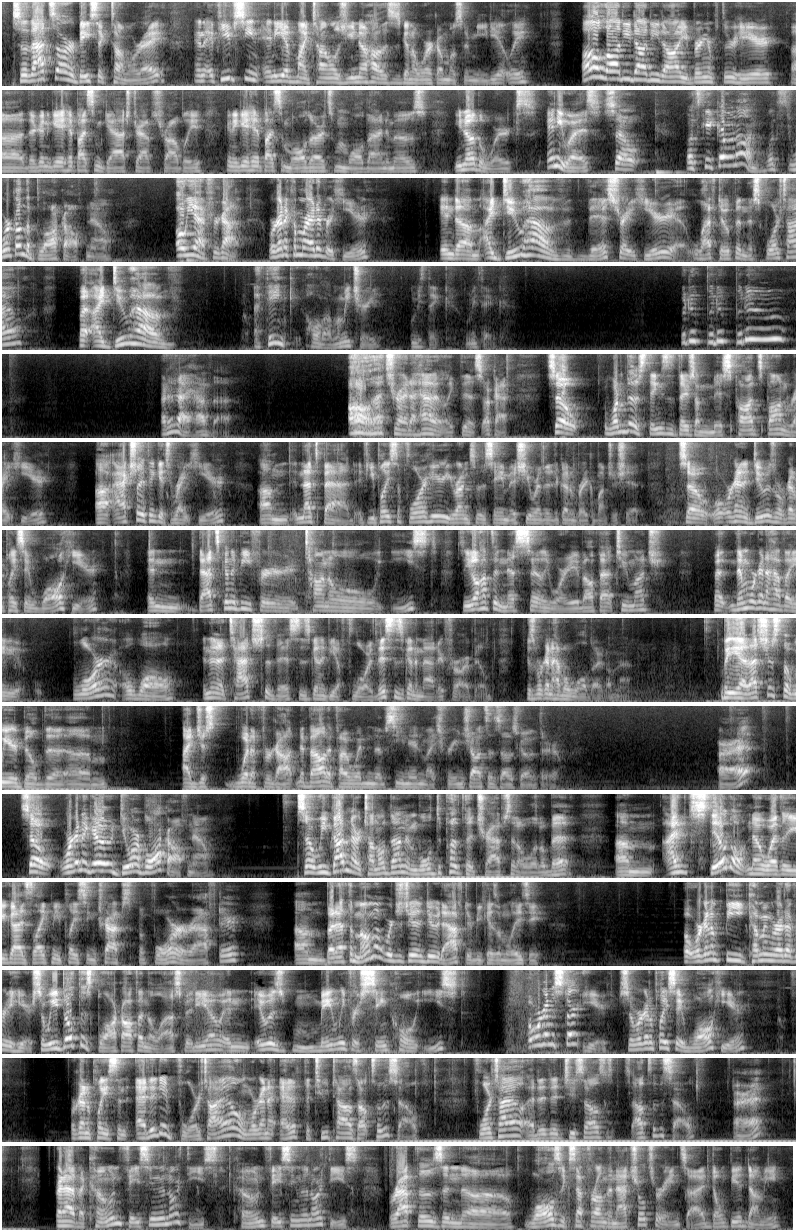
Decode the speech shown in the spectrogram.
So that's our basic tunnel, right? And if you've seen any of my tunnels, you know how this is going to work almost immediately. Oh, la di da di da, you bring them through here. Uh, they're gonna get hit by some gas traps, probably. Gonna get hit by some wall darts, some wall dynamos. You know the works. Anyways, so let's get going on. Let's work on the block off now. Oh yeah, I forgot. We're gonna come right over here. And um, I do have this right here left open, this floor tile. But I do have, I think, hold on, let me tree. Let me think, let me think. How did I have that? Oh, that's right. I have it like this. Okay. So one of those things is there's a mispod spawn right here. Uh, actually, I think it's right here. Um, and that's bad. If you place a floor here, you run into the same issue where they're going to break a bunch of shit. So what we're going to do is we're going to place a wall here. And that's going to be for tunnel east. So you don't have to necessarily worry about that too much. But then we're going to have a floor, a wall, And then attached to this is going to be a floor. This is going to matter for our build, because we're going to have a wall dart on that. But yeah, that's just the weird build that um, I just would have forgotten about if I wouldn't have seen it in my screenshots as I was going through. Alright. So, we're going to go do our block off now. So, we've gotten our tunnel done, and we'll put the traps in a little bit. Um, I still don't know whether you guys like me placing traps before or after. Um, but at the moment, we're just going to do it after because I'm lazy. But we're going to be coming right over here. So we built this block off in the last video, and it was mainly for Sinkhole East. But we're going to start here. So we're going to place a wall here. We're going to place an edited floor tile, and we're going to edit the two tiles out to the south. Floor tile, edited two tiles out to the south. All right. We're to have a cone facing the northeast. Cone facing the northeast. Wrap those in uh, walls, except for on the natural terrain side. Don't be a dummy.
